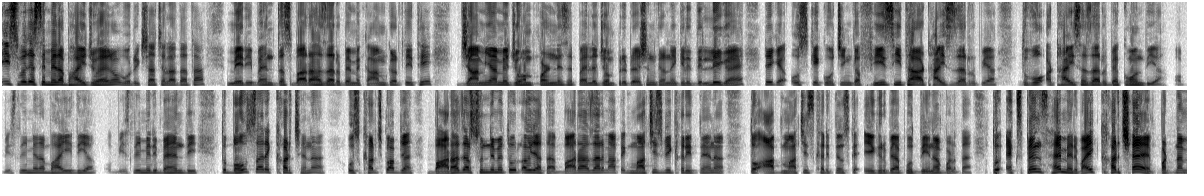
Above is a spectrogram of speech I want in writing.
इस वजह से मेरा भाई जो है ना, वो रिक्शा चलाता था। मेरी बहन दस बारह हज़ार रुपये में काम करती थी। जामिया में जो हम पढ़ने से पहले जो हम प्रिपरेशन करने के लिए दिल्ली गए, ठीक है, उसके कोचिंग का फ़ीस ही था अट्ठाईस हज़ार रुपया। तो वो अट्ठाईस हज़ार रुपया कौन दिया? ऑब्वियसली मेरा भाई दिया ऑब्वियसली मेरी बहन दी। तो बहुत सारे खर्च है ना। उस खर्च को आप जाए बारह हज़ार सुनने में तो लग जाता है। बारह हज़ार में आप एक माचिस भी खरीदते हैं ना तो आप माचिस खरीदते हैं उसका एक रुपया आपको देना पड़ता है। तो एक्सपेंस है मेरे भाई खर्च है पटना में।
